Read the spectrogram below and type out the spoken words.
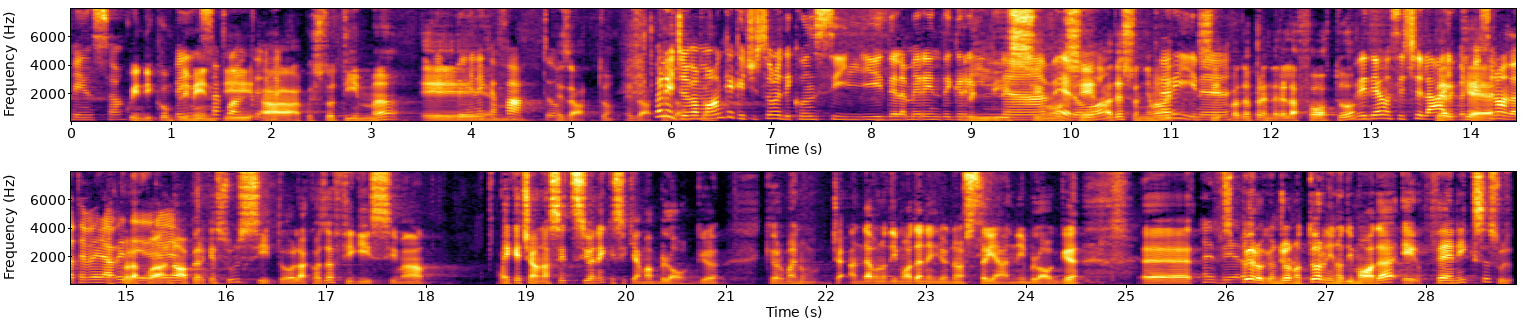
pensa. Quindi Pensa complimenti quante- a questo team e Il bene che ha fatto. Esatto, esatto. Poi leggevamo esatto. anche che ci sono dei consigli della merende green. Bellissimo, vero? sì. Adesso andiamo Carine. a vedere. Sì, vado a prendere la foto. Vediamo se ce l'hai, perché, sennò andatevela a vedere. qua. No, perché sul sito la cosa fighissima è che c'è una sezione che si chiama blog, che ormai non, cioè, andavano di moda negli nostri anni, blog. Eh, spero che un giorno tornino di moda e Phoenix, sul,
